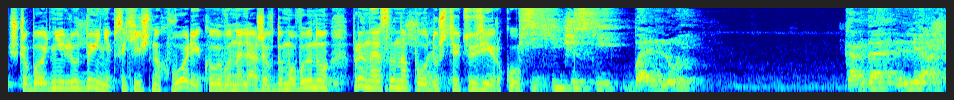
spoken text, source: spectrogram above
щоб одній людині психічно хворій, коли вона ляже в домовину, принесли на подушці цю зірку. Психічно больний, коли ляже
